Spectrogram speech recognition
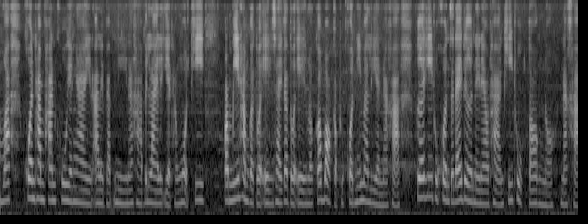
ำว่าควรทำพันครูยังไงอะไรแบบนี้นะคะ เป็นรายละเอียดทั้งหมดที่ปอมมี่ทำกับตัวเองใช้กับตัวเอง แล้วก็บอกกับทุกคนที่มาเรียนนะคะ เพื่อที่ทุกคนจะได้เดินในแนวทางที่ถูกต้องเนาะนะคะ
